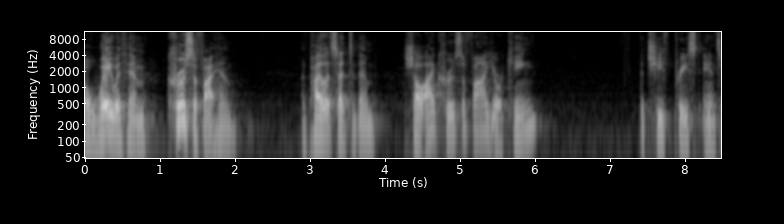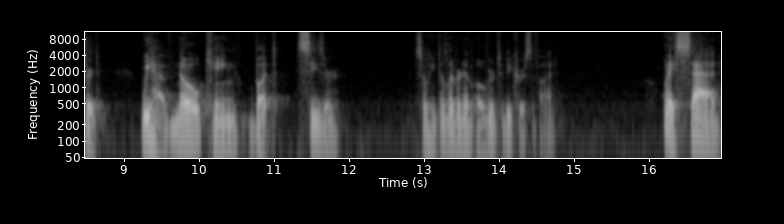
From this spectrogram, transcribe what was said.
away with him, crucify him. And Pilate said to them, Shall I crucify your king? The chief priest answered, We have no king but Caesar. So he delivered him over to be crucified. What a sad,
